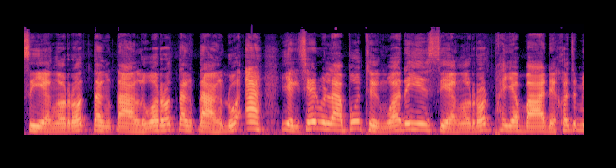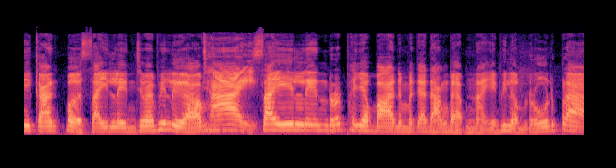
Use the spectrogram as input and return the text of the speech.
เสียงรถต่างๆ หรือว่ารถต่างๆด้วยอะอย่างเช่นเวลาพูดถึงว่าได้ยินเสียงรถพยาบาลเนี่ยเขาจะมีการเปิดไซเรนใช่ไหมพี่เหลือมใช่ไซเรนรถพยาบาลเนี่ยมันจะดังแบบไหนพี่เหลือมรู้หรือเปล่า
